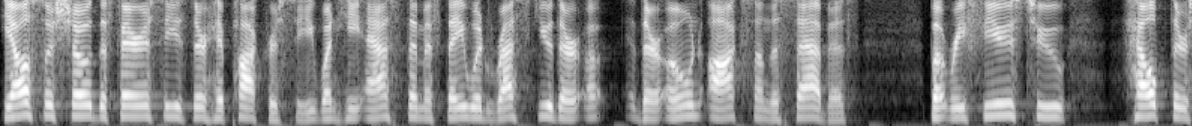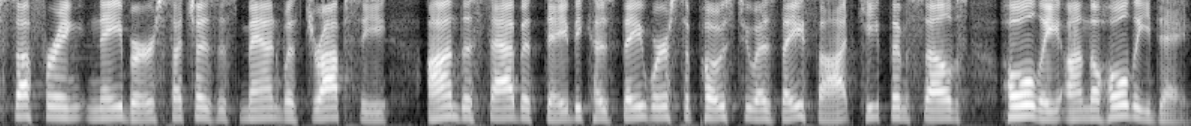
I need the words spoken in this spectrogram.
He also showed the Pharisees their hypocrisy when he asked them if they would rescue their, uh, their own ox on the Sabbath, but refused to help their suffering neighbor, such as this man with dropsy, on the Sabbath day because they were supposed to, as they thought, keep themselves holy on the holy day.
